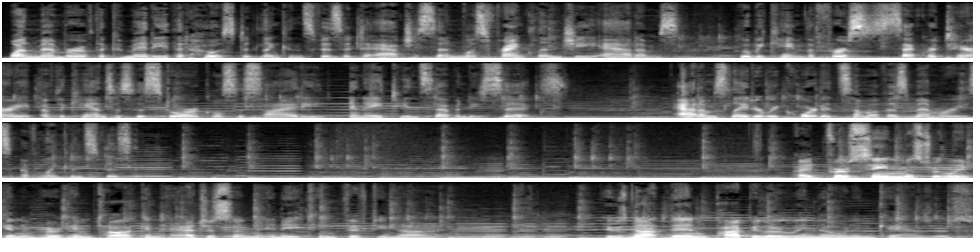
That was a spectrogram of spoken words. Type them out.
One member of the committee that hosted Lincoln's visit to Atchison was Franklin G. Adams, who became the first secretary of the Kansas Historical Society in 1876. Adams later recorded some of his memories of Lincoln's visit. I had first seen Mr. Lincoln and heard him talk in Atchison in 1859. He was not then popularly known in Kansas.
